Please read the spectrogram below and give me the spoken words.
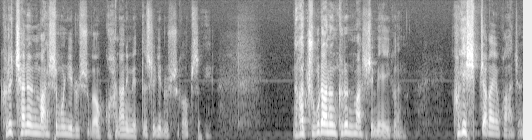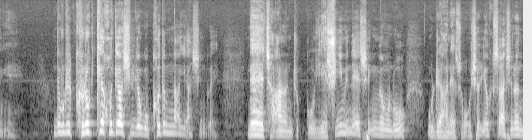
그렇지 않은 말씀을 이룰 수가 없고 하나님의 뜻을 이룰 수가 없어요. 내가 죽으라는 그런 말씀이에요, 이건. 그게 십자가의 과정이에요. 근데 우리를 그렇게 허게 하시려고 거듭나게 하신 거예요. 내 자아는 죽고 예수님이 내 생명으로 우리 안에서 오셔 역사하시는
